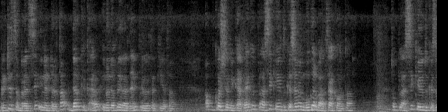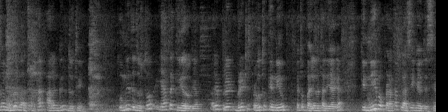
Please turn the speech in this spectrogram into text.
ब्रिटिश साम्राज्य से इन्हें डर था डर के कारण इन्होंने अपनी राजधानी परिवर्तन किया था। अब क्वेश्चन ये कहता है कि प्लासी के युद्ध के समय मुगल बादशाह कौन था? तो प्लासी के युद्ध के समय मुगल बादशाह था आलमगीर द्वितीय। तो उम्मीद है दोस्तों, यहाँ तक क्लियर हो गया। अरे ब्रिटिश प्रभुत्व की नींव, ये तो पहले बता दिया गया कि नींव पड़ा था प्लासी के युद्ध से।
